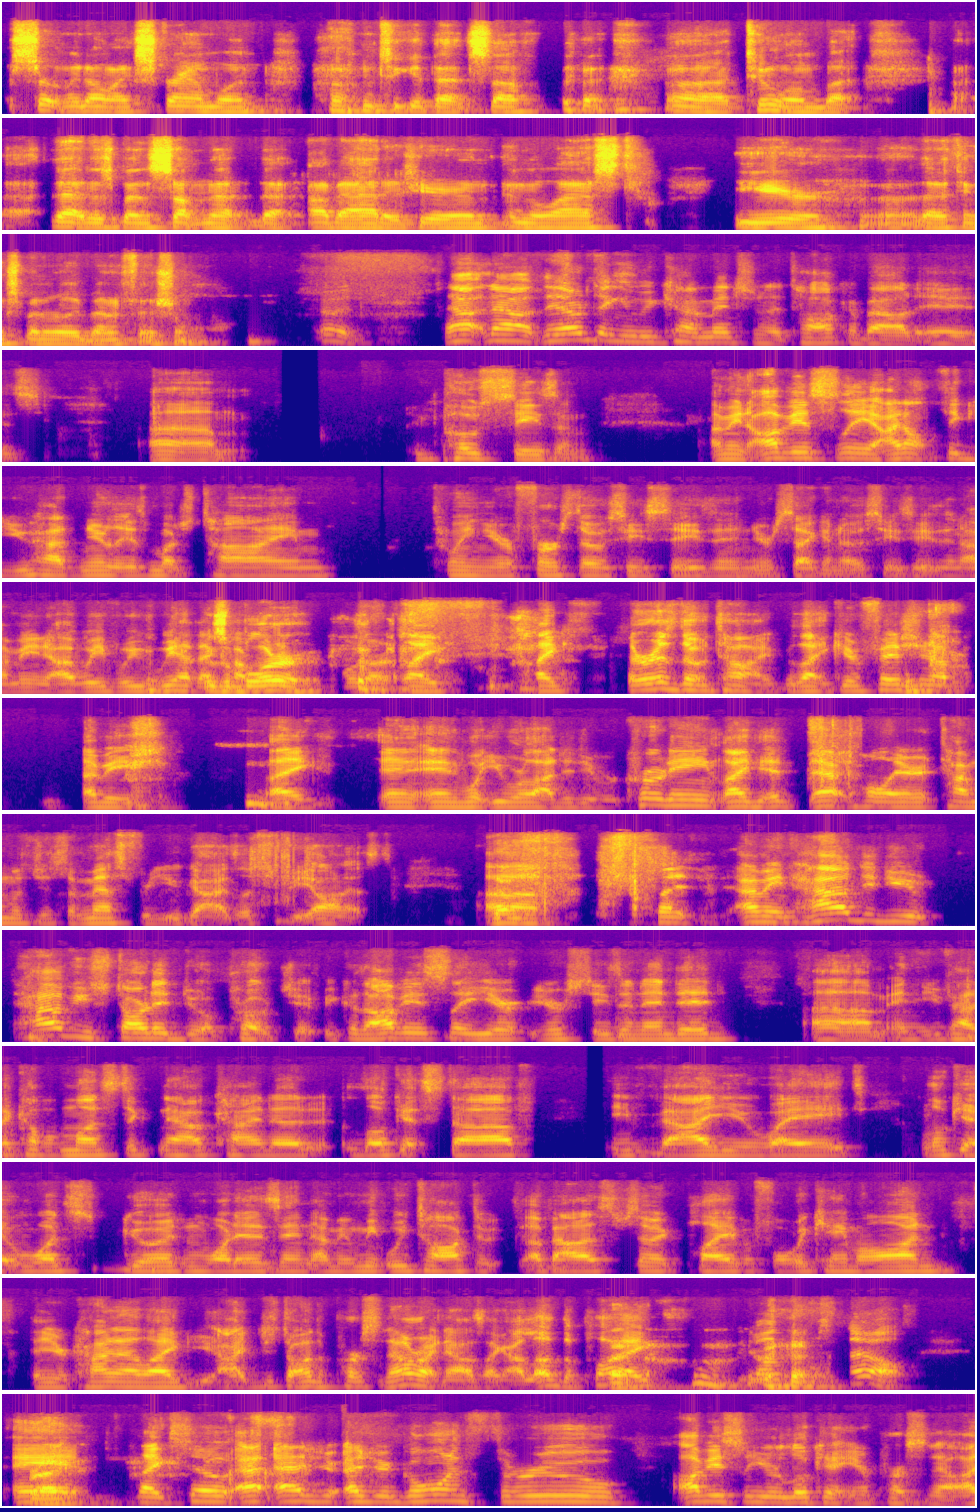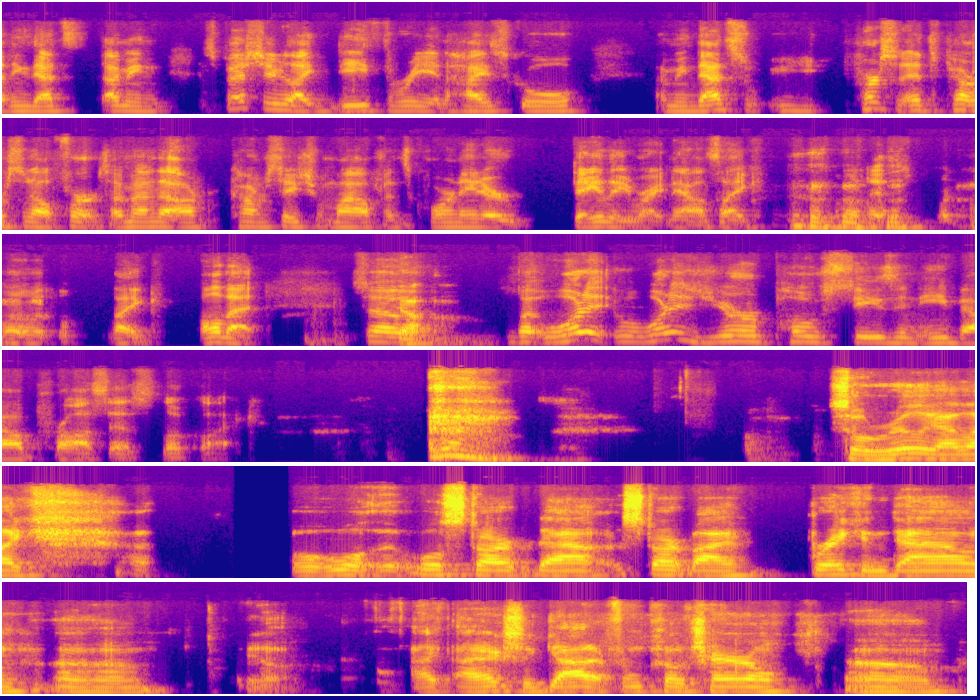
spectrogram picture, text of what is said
Certainly don't like scrambling um, to get that stuff uh, to them, but uh, that has been something that, that I've added here in, in the last year uh, that I think has been really beneficial. Good. Now, now the other thing we kind of mentioned to talk about is um, postseason I mean, obviously, I don't think you had nearly as much time between your first OC season, and your second OC season. I mean, I, we we we had that. It was a blur. like, like there is no time. Like you're finishing up. I mean, like and, and what you were allowed to do recruiting. Like it, that whole time was just a mess for you guys. Let's just be honest. Uh, but I mean, how did you? How have you started to approach it? Because obviously your your season ended, um, and you've had a couple months to now kind of look at stuff evaluate, look at what's good and what isn't. I mean, we, we talked about a specific play before we came on that you're kind of like, I just don't have the personnel right now. It's like, I love the play, don't the personnel. And right. like, so as you're, as you're going through, obviously you're looking at your personnel. I think that's, I mean, especially like D3 in high school. I mean, that's person. It's personnel first. I'm having that conversation with my offense coordinator daily right now. It's like, like all that. So, yeah. but what what is your postseason eval process look like? so really, I like. Uh, we'll we'll start down start by breaking down. Um, you know, I, I actually got it from Coach Harrell um,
